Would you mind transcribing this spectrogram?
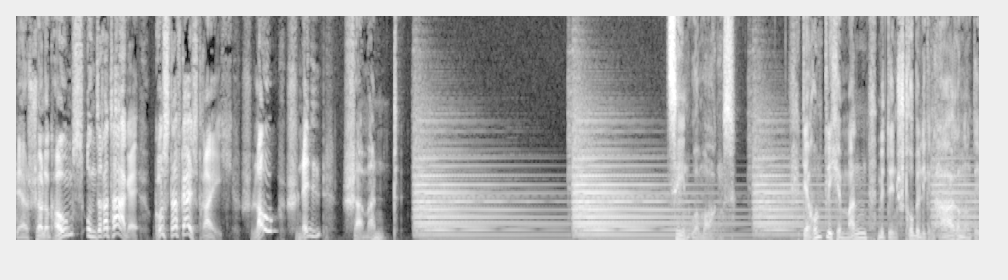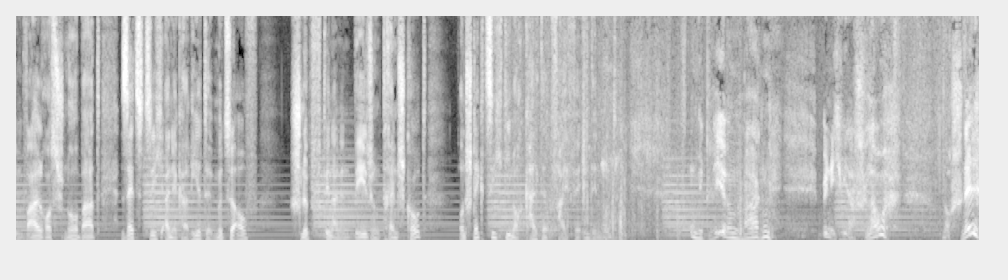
der Sherlock Holmes unserer Tage, Gustav Geistreich. Schlau, schnell, charmant. 10 Uhr morgens. Der rundliche Mann mit den strubbeligen Haaren und dem Walross-Schnurrbart setzt sich eine karierte Mütze auf, schlüpft in einen beigen Trenchcoat und steckt sich die noch kalte Pfeife in den Mund. Mit leerem Magen bin ich wieder schlau, noch schnell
